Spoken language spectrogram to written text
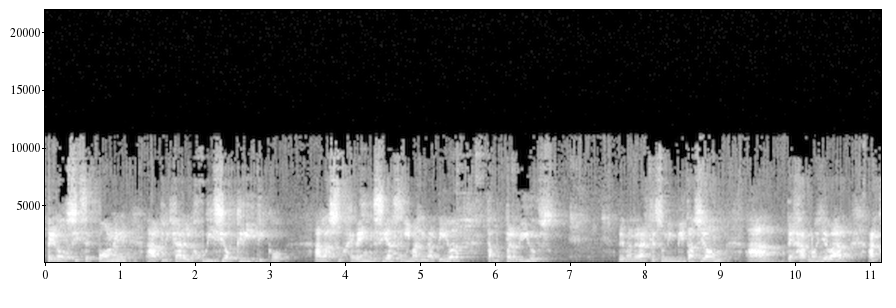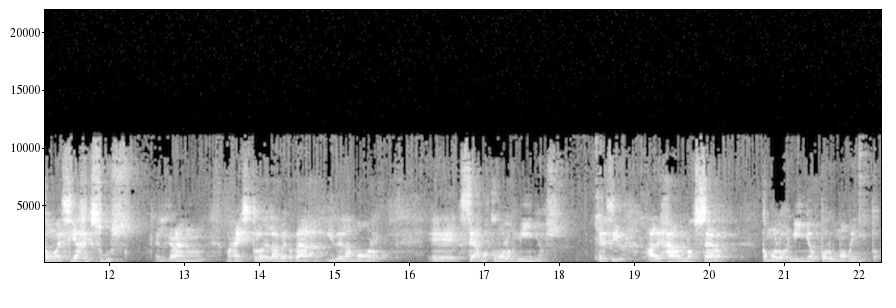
Pero si se pone a aplicar el juicio crítico a las sugerencias imaginativas, estamos perdidos. De manera que es una invitación a dejarnos llevar a, como decía Jesús, el gran maestro de la verdad y del amor, eh, seamos como los niños. Es decir, a dejarnos ser como los niños por un momento,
